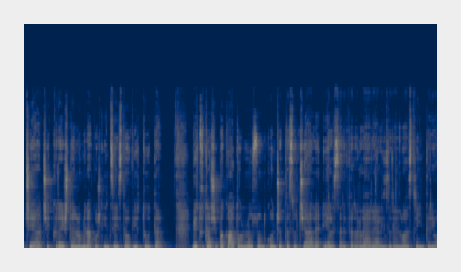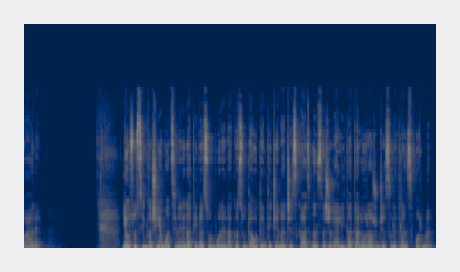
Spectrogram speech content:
ceea ce crește în lumina conștiinței este o virtute. Virtutea și păcatul nu sunt concepte sociale, ele se referă la realizările noastre interioare. Eu susțin că și emoțiile negative sunt bune dacă sunt autentice în acest caz, însă și realitatea lor ajunge să le transforme.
